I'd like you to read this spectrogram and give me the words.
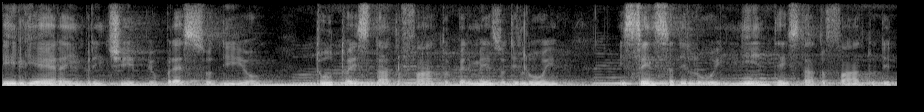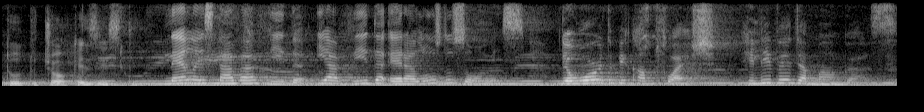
Egli era in principio presso Dio, tutto è stato fatto per mezzo di Lui, e senza di Lui niente è stato fatto di tutto ciò che esiste. Nela estava a vida, e a vida era a luz dos homens. The Word became flesh. He lived among us.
